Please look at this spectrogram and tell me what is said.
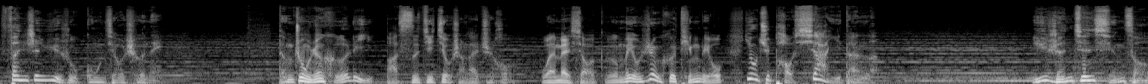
翻身跃入公交车内。等众人合力把司机救上来之后，外卖小哥没有任何停留，又去跑下一单了。于人间行走。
